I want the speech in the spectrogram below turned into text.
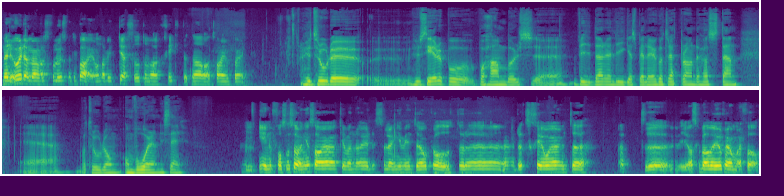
men uddamålsförlust mot Bayern där vi dessutom var riktigt nära att ta en poäng. Hur tror du, hur ser du på, på Hamburgs eh, vidare ligaspel? Det har gått rätt bra under hösten. Eh, vad tror du om, om våren i sig? Inför säsongen sa jag att jag var nöjd så länge vi inte åker ut och det, det tror jag inte att uh, jag ska behöva oroa mig för.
